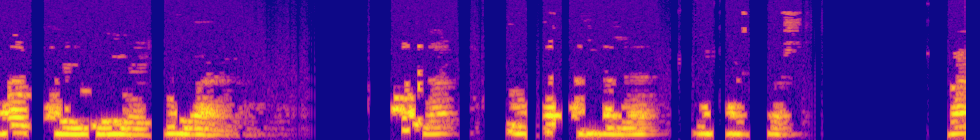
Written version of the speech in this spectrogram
Lord are doing a good work. Allah Mukhtar Ahmadallah Mukhtar's first. Wa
